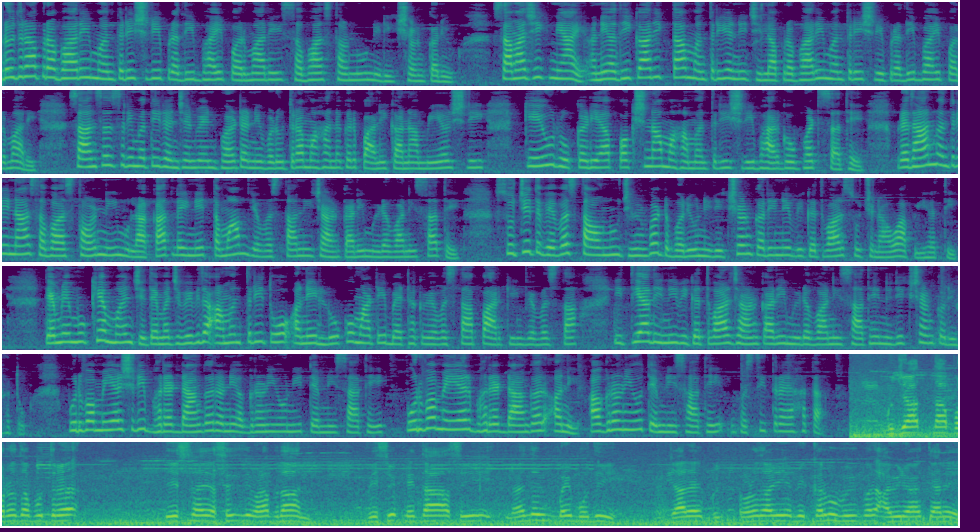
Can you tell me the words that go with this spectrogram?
વડોદરા પ્રભારી મંત્રી શ્રી પ્રદીપભાઈ પરમારે સભાસ્થળનું નિરીક્ષણ કર્યું. સામાજિક ન્યાય અને અધિકારિકતા મંત્રી અને જિલ્લા પ્રભારી મંત્રી શ્રી પ્રદીપભાઈ પરમારે સાંસદ શ્રીમતી રંજનબેન ભટ્ટ અને વડોદરા મહાનગરપાલિકાના મેયર શ્રી કેયુ રોકડિયા, પક્ષના મહામંત્રી શ્રી ભાર્ગવ ભટ્ટ સાથે પ્રધાનમંત્રીના સભા સ્થળની મુલાકાત લઈને તમામ વ્યવસ્થાની જાણકારી મેળવવાની સાથે સૂચિત વ્યવસ્થાઓનું ઝીણવટભર્યું નિરીક્ષણ કરીને વિગતવાર સૂચનાઓ આપી હતી. તેમણે મુખ્ય મંચ તેમજ વિવિધ આમંત્રિતો અને લોકો માટે બેઠક વ્યવસ્થા, પાર્કિંગ વ્યવસ્થા ઇત્યાદિની વિગતવાર જાણકારી મેળવવાની સાથે નિરીક્ષણ કર્યું હતું. પૂર્વ મેયર શ્રી ભરત ડાંગર અને અગ્રણીઓની તેમની સાથે, પૂર્વ મેયર ભરત ડાંગર અને અગ્રણીઓ તેમની સાથે ઉપસ્થિત રહ્યા હતા. ગુજરાતના પર્વતપુત્ર, દેશના યશસ્વી વડાપ્રધાન વૈશ્વિક નેતા શ્રી નરેન્દ્રભાઈ મોદી જ્યારે વડોદરાની એમની કર્મભૂમિ પર આવી રહ્યા ત્યારે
